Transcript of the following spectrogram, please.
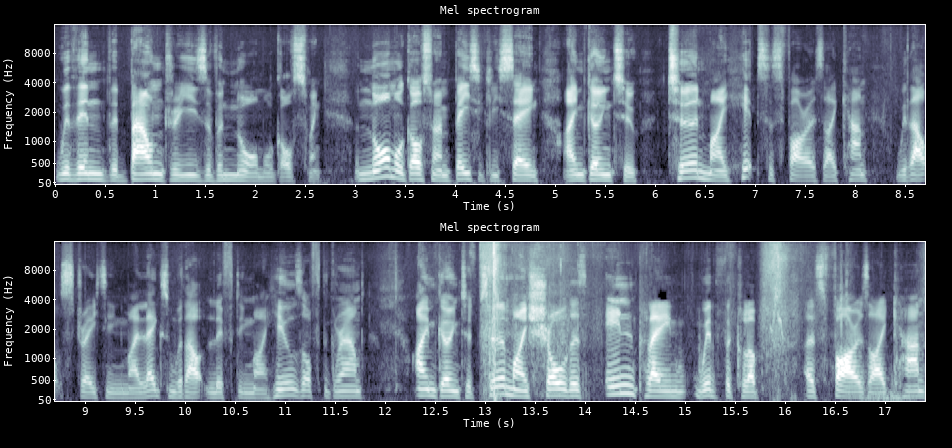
within the boundaries of a normal golf swing. A normal golf swing, I'm basically saying I'm going to turn my hips as far as I can without straightening my legs and without lifting my heels off the ground. I'm going to turn my shoulders in plane with the club as far as I can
